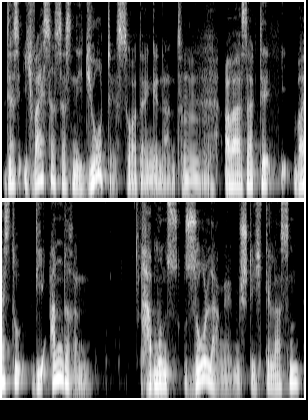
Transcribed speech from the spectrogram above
das, ich weiß, dass das ein Idiot ist, so hat er ihn genannt. Mhm. Aber er sagte, weißt du, die anderen haben uns so lange im Stich gelassen,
